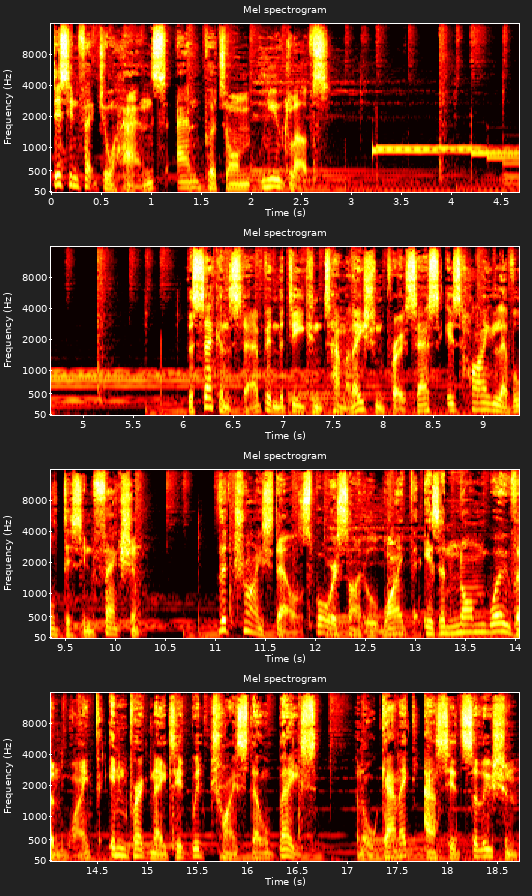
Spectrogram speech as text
Disinfect your hands and put on new gloves. The second step in the decontamination process is high-level disinfection. The Tristel Sporicidal Wipe is a non-woven wipe impregnated with Tristel base, an organic acid solution.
